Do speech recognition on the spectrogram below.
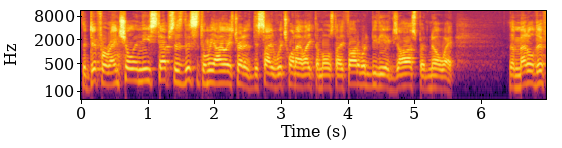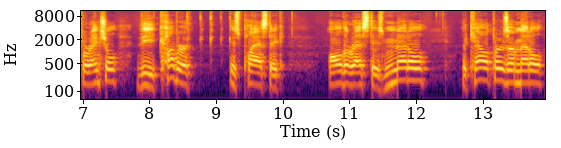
The differential in these steps is, this is to me, I always try to decide which one I like the most. I thought it would be the exhaust, but no way. The metal differential, the cover is plastic. All the rest is metal. The calipers are metal,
